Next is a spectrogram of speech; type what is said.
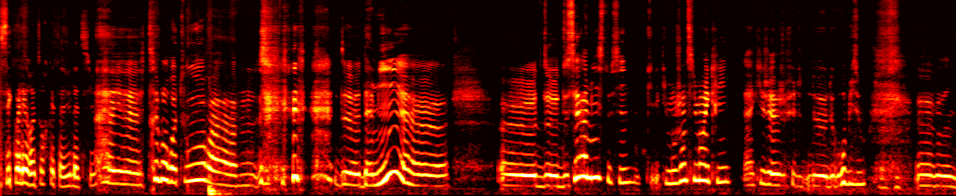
C'est quoi les retours que tu as eu là-dessus? Très bon retour d'amis. Euh, de, céramistes aussi, qui, m'ont gentiment écrit, à qui je, fais de, gros bisous. Euh,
